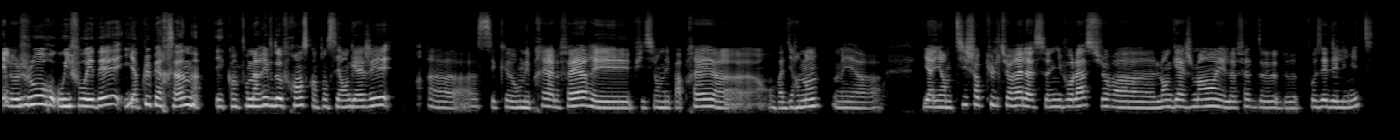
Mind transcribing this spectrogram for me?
Et le jour où il faut aider, il y a plus personne. Et quand on arrive de France, quand on s'est engagé, euh, c'est qu'on est prêt à le faire. Et puis si on n'est pas prêt, euh, on va dire non. Mais euh, il y a, y, a, un petit choc culturel à ce niveau-là sur l'engagement et le fait de, de poser des limites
